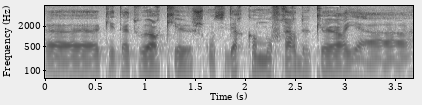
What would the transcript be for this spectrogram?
euh, qui est tatoueur, que je considère comme mon frère de cœur. Il y a,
